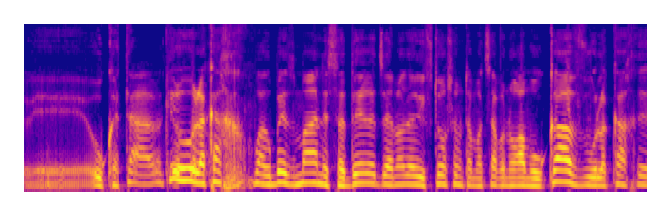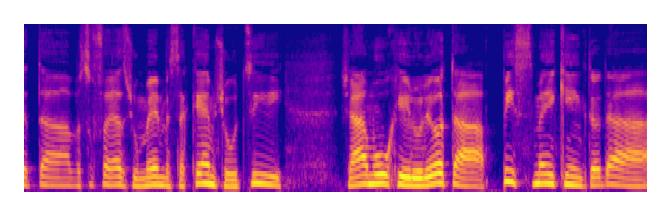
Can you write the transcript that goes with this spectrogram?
אה, הוא כתב, כאילו לקח הרבה זמן לסדר את זה, אני לא יודע, לפתור שם את המצב הנורא מורכב, והוא לקח את ה... בסוף היה איזשהו מייל מסכם שהוא הוציא, שהיה אמור כאילו להיות ה-peace making, אתה יודע,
